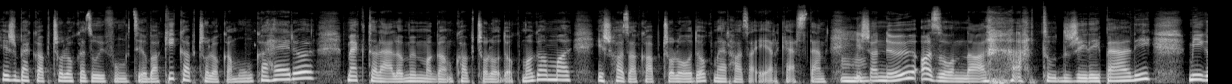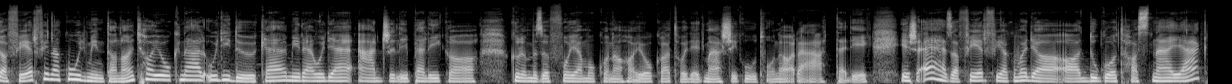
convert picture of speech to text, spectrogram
és bekapcsolok az új funkcióba. Kikapcsolok a munkahelyről, megtalálom önmagam, kapcsolódok magammal, és hazakapcsolódok, mert hazaérkeztem. Uh-huh. És a nő azonnal át tud zsilipelni, míg a férfinak úgy, mint a nagyhajóknál, úgy idő kell, mire ugye átzsilipelik a különböző folyamokon a hajókat, hogy egy másik útvonalra áttegyék. És ehhez a férfiak vagy a, a dugot használják,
